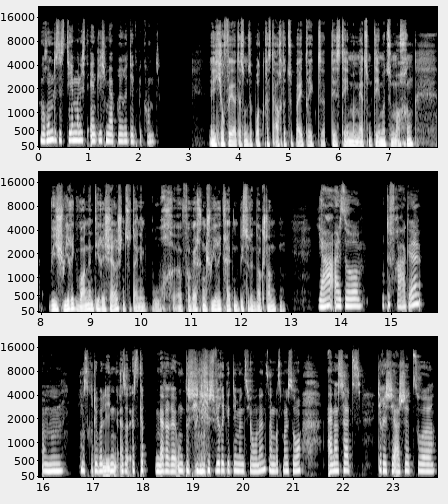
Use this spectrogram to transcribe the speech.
warum dieses Thema nicht endlich mehr Priorität bekommt. Ich hoffe ja, dass unser Podcast auch dazu beiträgt, das Thema mehr zum Thema zu machen. Wie schwierig waren denn die Recherchen zu deinem Buch? Vor welchen Schwierigkeiten bist du denn da gestanden? Ja, also gute Frage. Ähm, ich muss gerade überlegen, also es gab mehrere unterschiedliche schwierige Dimensionen, sagen wir es mal so. Einerseits die Recherche zur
